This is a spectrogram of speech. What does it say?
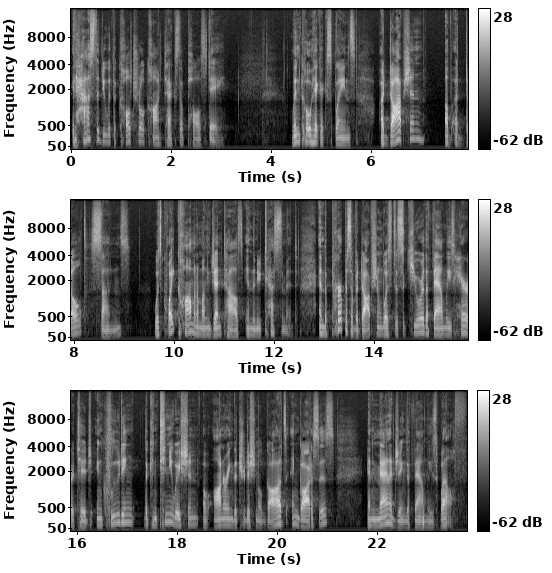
it has to do with the cultural context of Paul's day. Lynn Cohick explains adoption of adult sons was quite common among Gentiles in the New Testament, and the purpose of adoption was to secure the family's heritage, including the continuation of honoring the traditional gods and goddesses and managing the family's wealth.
